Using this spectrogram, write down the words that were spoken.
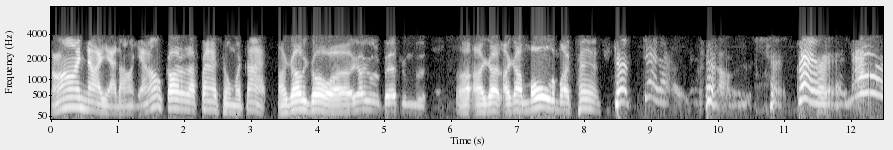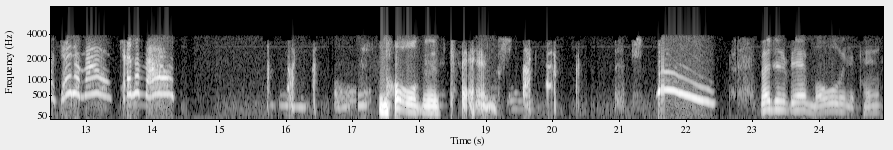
Oh no, you don't. You don't go to the bathroom with that. I gotta go. I gotta go to the bathroom. Uh, I got I got mold in my pants. Get get out. Get out. No, get him out. Get him out. mold in his pants. Imagine if you had mold in your pants.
